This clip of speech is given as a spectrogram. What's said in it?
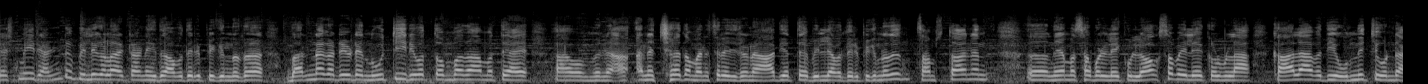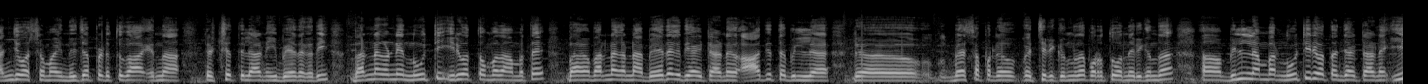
ലക്ഷ്മി രണ്ട് ബില്ലുകളായിട്ടാണ് ഇത് അവതരിപ്പിക്കുന്നത്. ഭരണഘടനയുടെ നൂറ്റി ഇരുപത്തി ഒമ്പതാമത്തെ പിന്നെ അനുച്ഛേദം അനുസരിച്ചിട്ടാണ് ആദ്യത്തെ ബില്ല് അവതരിപ്പിക്കുന്നത്. സംസ്ഥാന നിയമസഭകളിലേക്കും ലോക്സഭയിലേക്കുമുള്ള കാലാവധി ഒന്നിച്ചുകൊണ്ട് അഞ്ച് വർഷമായി നിജപ്പെടുത്തുക എന്ന ലക്ഷ്യത്തിലാണ് ഈ ഭേദഗതി. ഭരണഘടന നൂറ്റി ഇരുപത്തി ഒമ്പതാമത്തെ ഭരണഘടനാ ഭേദഗതിയായിട്ടാണ് ആദ്യത്തെ ബില്ല് മേശപ്പെട്ട് വെച്ചിരിക്കുന്നത് പുറത്തു വന്നിരിക്കുന്നത്. ബിൽ നമ്പർ നൂറ്റി ഇരുപത്തഞ്ചായിട്ടാണ് ഈ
